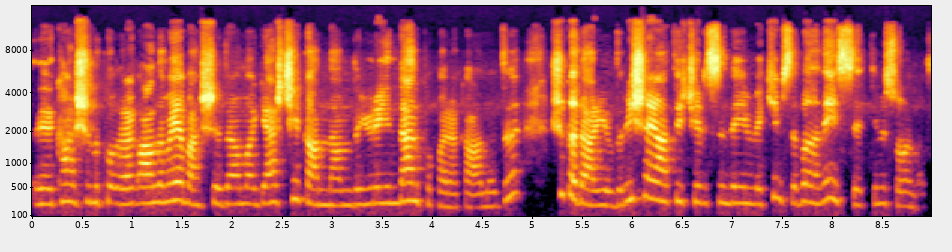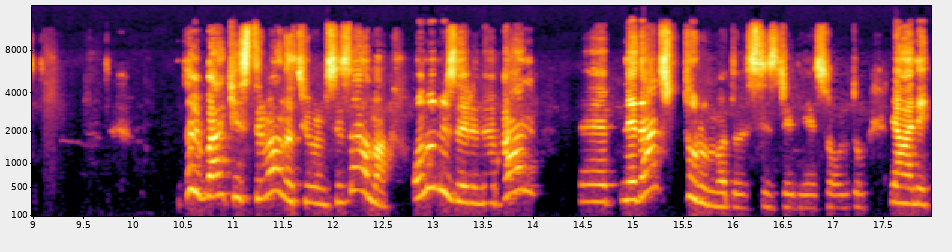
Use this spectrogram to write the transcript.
e, karşılık olarak ağlamaya başladı ama gerçek anlamda yüreğinden koparak ağladı. Şu kadar yıldır iş hayatı içerisindeyim ve kimse bana ne hissettiğimi sormadı. Tabii ben kestirme anlatıyorum size ama onun üzerine ben e, neden sorulmadı sizce diye sordum. Yani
